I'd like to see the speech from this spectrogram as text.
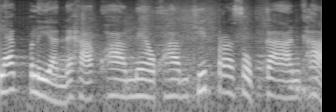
แลกเปลี่ยนนะคะ ความแนวความคิดประสบการณ์ค่ะ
